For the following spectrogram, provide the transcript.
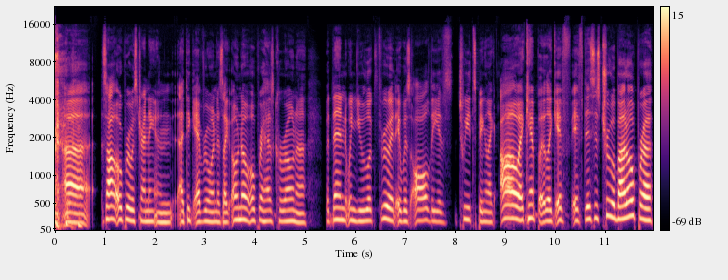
uh, saw Oprah was trending, and I think everyone is like, "Oh no, Oprah has corona." But then when you look through it, it was all these tweets being like, "Oh, I can't believe like if if this is true about Oprah,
